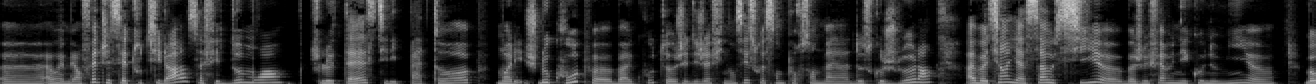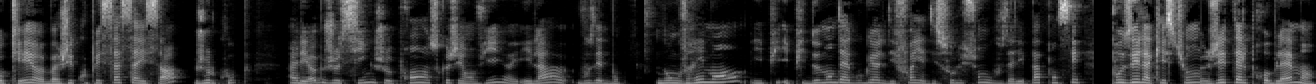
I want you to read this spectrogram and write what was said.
ah ouais, mais en fait, j'ai cet outil-là, ça fait deux mois, je le teste, il est pas top. Bon allez, je le coupe. bah écoute, j'ai déjà financé 60% de, ma, de ce que je veux là. Ah bah tiens, il y a ça aussi. bah je vais faire une économie. bah ok, bah j'ai coupé ça, ça et ça. Je le coupe allez hop, je signe, je prends ce que j'ai envie, et là, vous êtes bon. Donc vraiment, et puis, et puis demandez à Google, des fois il y a des solutions où vous n'allez pas penser. Posez la question, j'ai tel problème,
